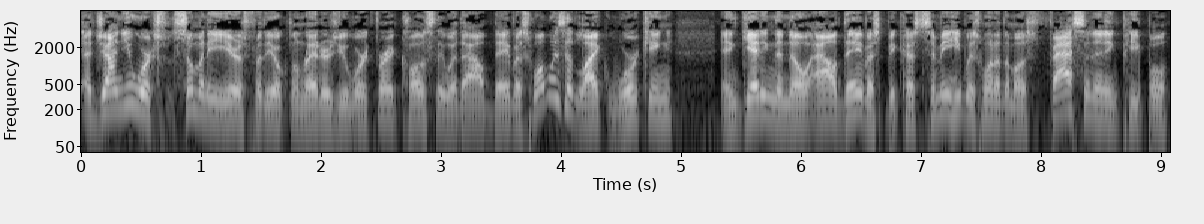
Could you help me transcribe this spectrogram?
uh, John, you worked so many years for the Oakland Raiders. You worked very closely with Al Davis. What was it like working and getting to know Al Davis? Because to me, he was one of the most fascinating people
